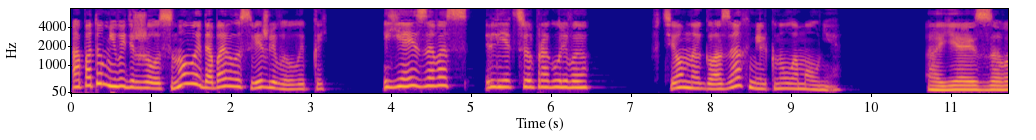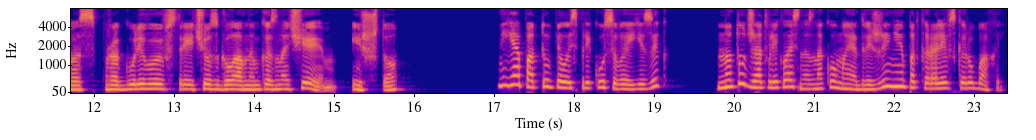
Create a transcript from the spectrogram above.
А потом не выдержала снова и добавила с вежливой улыбкой. «Я из-за вас лекцию прогуливаю». В темных глазах мелькнула молния. «А я из-за вас прогуливаю встречу с главным казначеем, и что?» Я потупилась, прикусывая язык, но тут же отвлеклась на знакомое движение под королевской рубахой.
